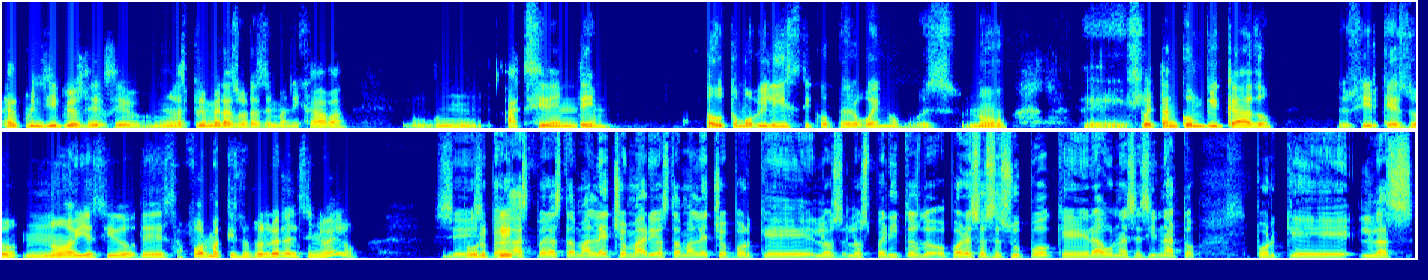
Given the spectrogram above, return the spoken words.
al principio, se, se, en las primeras horas, se manejaba un accidente automovilístico, pero bueno, pues no eh, fue tan complicado decir que eso no había sido de esa forma, que eso solo era el señuelo. Sí, porque... sí pero, pero, hasta mal hecho, Mario, hasta mal hecho, porque los, los peritos, por eso se supo que era un asesinato, porque las,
